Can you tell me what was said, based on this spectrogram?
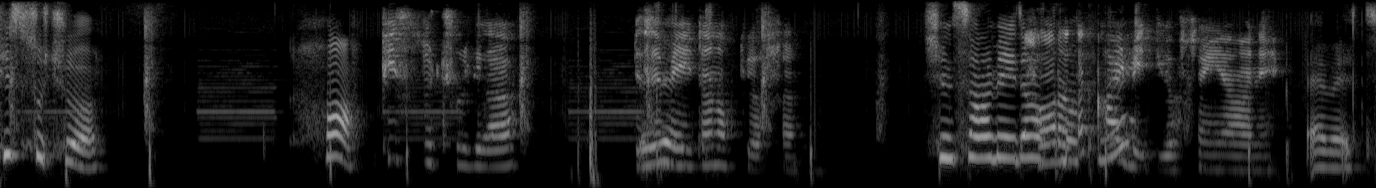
Pis suçlu. Ha. Pis suçlu ya. Bize Evet. meydan okuyorsun. Şimdi sana meydan Sonra da okumak ne? kaybediyorsun yani. Evet.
